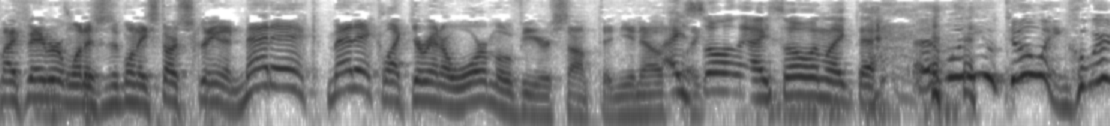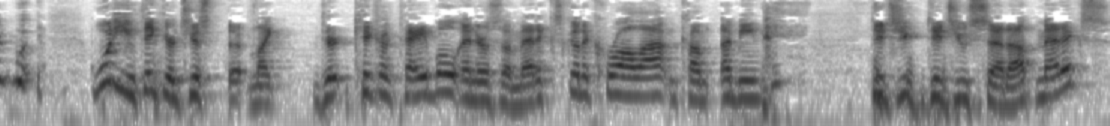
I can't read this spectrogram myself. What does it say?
My favorite one is when they start screaming, medic, medic, like they're in a war movie or something, you know? It's I like, saw, I saw one like that. "Uh, what are you doing? Who are, what, what do you think? They're just uh, like, they're, kick a table and there's a medic's going to crawl out and come. I mean, did you, did you set up medics?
